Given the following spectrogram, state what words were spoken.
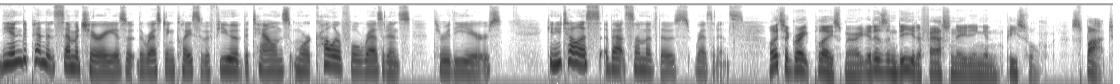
The Independence Cemetery is the resting place of a few of the town's more colorful residents through the years. Can you tell us about some of those residents? Well, it's a great place, Mary. It is indeed a fascinating and peaceful spot.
